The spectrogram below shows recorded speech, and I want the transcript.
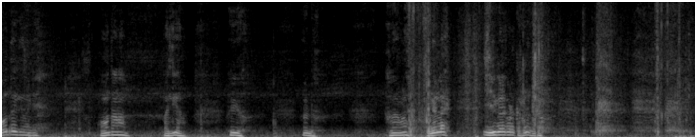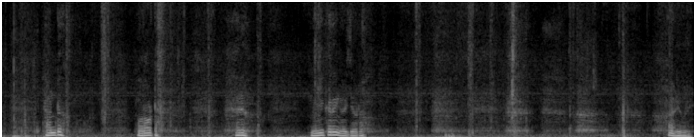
ഓന്തേക്ക് നോക്കി. ഓന്താണോ വലിയ. അയ്യോ ഉണ്ടോ അപ്പോൾ നമ്മൾ ഇങ്ങനെയുള്ള ജീവികളെ കൂടെ കാണും കേട്ടോ. രണ്ട് പൊറോട്ട. ഒരു മീക്കറിയും കഴിച്ചു കേട്ടോ. അടിപൊളി.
